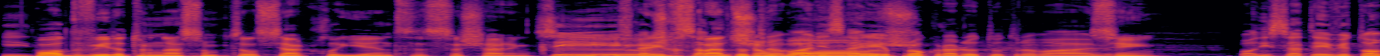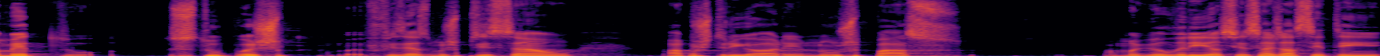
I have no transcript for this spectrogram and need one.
E- pode vir a tornar-se um potencial cliente se acharem que Sim, os retratos são trabalho e saírem a procurar o teu trabalho. Sim, Pode isso até eventualmente, se tu depois fizeres uma exposição a posteriori num espaço, uma galeria, ou seja, já sentem,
